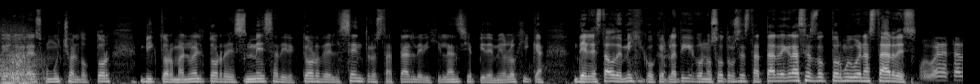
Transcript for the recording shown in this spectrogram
le agradezco mucho al doctor Víctor Manuel Torres Mesa, director del Centro Estatal de Vigilancia Epidemiológica del Estado de México, que platique con nosotros esta tarde. Gracias, doctor. Muy buenas tardes. Muy buenas tardes,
